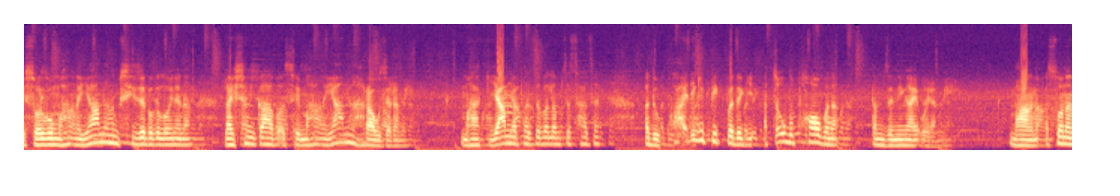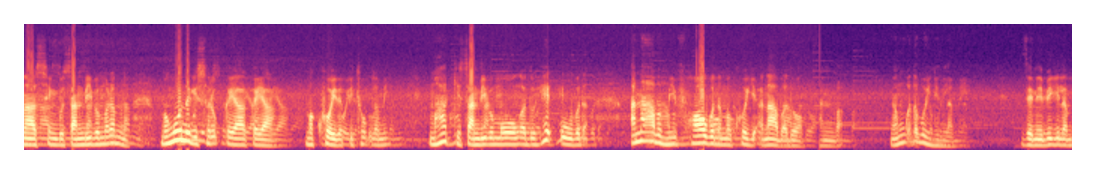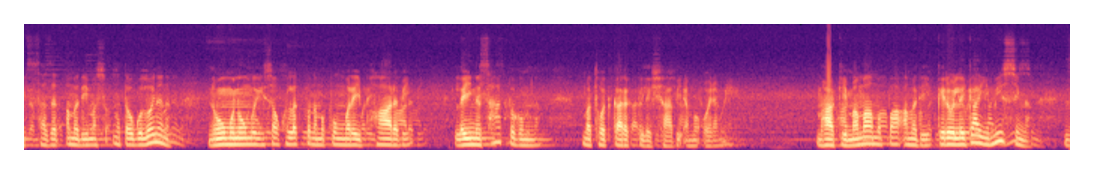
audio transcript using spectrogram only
ꯏꯁꯣꯔꯕꯨ ꯃꯍꯥꯛꯅ ꯌꯥꯝꯅ ꯅꯨꯡꯁꯤꯖꯕꯒ ꯂꯣꯏꯅꯅ ꯂꯥꯏꯁꯪ ꯀꯥꯕ ꯑꯁꯤ ꯃꯍꯥꯛꯅ ꯌꯥꯝꯅ ꯍꯔꯥꯎꯖꯔꯝꯃꯤ ꯃꯍꯥꯛꯀꯤ ꯌꯥꯝꯅ ꯐꯖꯕ ꯂꯝꯆꯠ ꯁꯥꯖꯠ ꯑꯗꯨ ꯈ꯭ꯋꯥꯏꯗꯒꯤ ꯄꯤꯛꯄꯗꯒꯤ ꯑꯆꯧꯕ ꯐꯥꯎꯕꯅ ꯇꯝꯖꯅꯤꯡꯉꯥꯏ ꯑꯣꯏꯔꯝꯃꯤ ꯃꯍꯥꯛꯅ ꯑꯁꯣꯟ ꯑꯅꯥꯁꯤꯡꯕꯨ ꯆꯥꯟꯕꯤꯕ ꯃꯔꯝꯅ ꯃꯉꯣꯟꯗꯒꯤ ꯁꯔꯨꯛ ꯀꯌꯥ ꯀꯌꯥ ꯃꯈꯣꯏꯗ ꯄꯤꯊꯣꯛꯂꯝꯃꯤ ꯃꯍꯥꯛꯀꯤ ꯆꯥꯟꯕꯤꯕ ꯃꯑꯣꯡ ꯑꯗꯨ ꯍꯦꯛ ꯎꯕꯗ ꯑꯅꯥꯕ ꯃꯤ ꯐꯥꯎꯕꯅ ꯃꯈꯣꯏꯒꯤ ꯑꯅꯥꯕ ꯑꯗꯣ ꯍꯟꯕ ꯉꯝꯒꯗꯕ ꯅꯤꯡꯂꯝꯃꯤ ꯖꯦꯅꯦꯕꯤꯒꯤ ꯂꯝꯆꯠ ꯁꯥꯖꯠ ꯑꯃꯗꯤ ꯃꯁꯛ ꯃꯇꯧꯒ ꯂꯣꯏꯅꯅ ꯅꯣꯡꯃ ꯅꯣꯡꯃꯒꯤ ꯆꯥꯎꯈꯠꯂꯛꯄꯅ ꯃꯄꯨꯡ ꯃꯔꯩ ꯐꯥꯔꯕꯤ ꯂꯩꯅ ꯁꯥꯠꯄꯒꯨꯝꯅ ꯃꯊꯣꯠ ꯀꯥꯔꯛꯄꯤ ꯂꯩꯁꯥꯕꯤ ꯑꯃ ꯑꯣꯏꯔꯝꯃꯤ ꯃꯍꯥꯛꯀꯤ ꯃꯃꯥ ꯃꯄꯥ ꯑꯃꯗꯤ ꯀꯩꯔꯣꯜ ꯂꯩꯀꯥꯏꯒꯤ ꯃꯤꯁꯤꯡꯅ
